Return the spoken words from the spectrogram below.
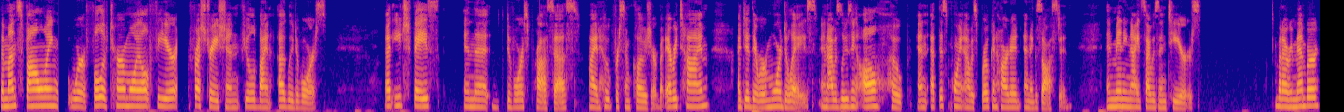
The months following were full of turmoil, fear, and frustration, fueled by an ugly divorce. At each phase in the divorce process, I had hoped for some closure, but every time I did, there were more delays, and I was losing all hope. And at this point, I was brokenhearted and exhausted. And many nights I was in tears. But I remember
